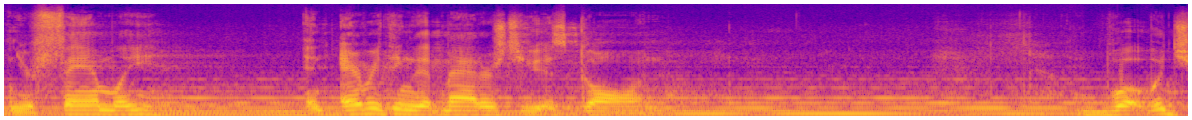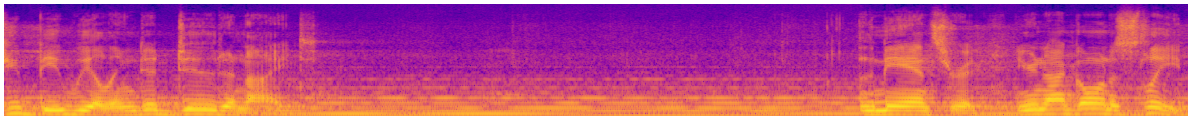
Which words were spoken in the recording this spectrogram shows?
and your family and everything that matters to you is gone. What would you be willing to do tonight? Let me answer it. You're not going to sleep.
